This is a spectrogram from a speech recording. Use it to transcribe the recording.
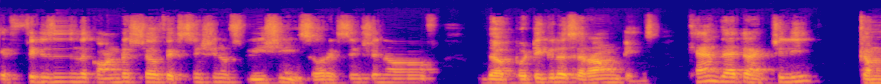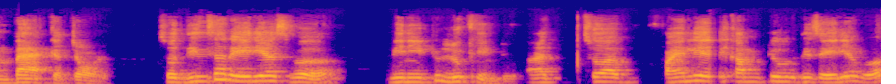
if it is in the context of extinction of species or extinction of the particular surroundings can that actually come back at all so these are areas where we need to look into. Uh, so uh, finally, I come to this area where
